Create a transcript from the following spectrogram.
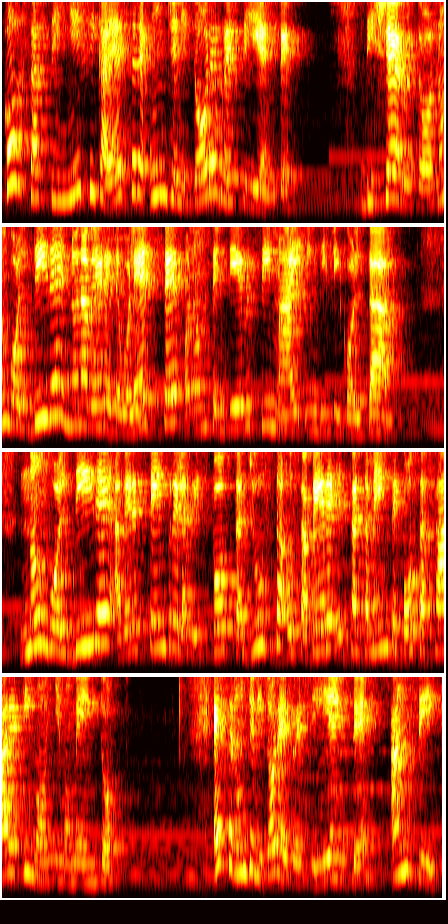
Cosa significa essere un genitore resiliente? Di certo non vuol dire non avere debolezze o non sentirsi mai in difficoltà. Non vuol dire avere sempre la risposta giusta o sapere esattamente cosa fare in ogni momento. Essere un genitore resiliente, anzi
